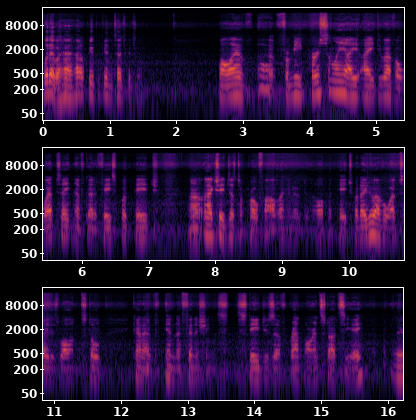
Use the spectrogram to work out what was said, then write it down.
Whatever. How, how do people get in touch with you? Well, I have uh, for me personally, I, I do have a website and I've got a Facebook page. Uh, actually, just a profile. I'm going to develop a page, but I do have a website as well. I'm still kind of in the finishing stages of BrentLawrence.ca. Yeah.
